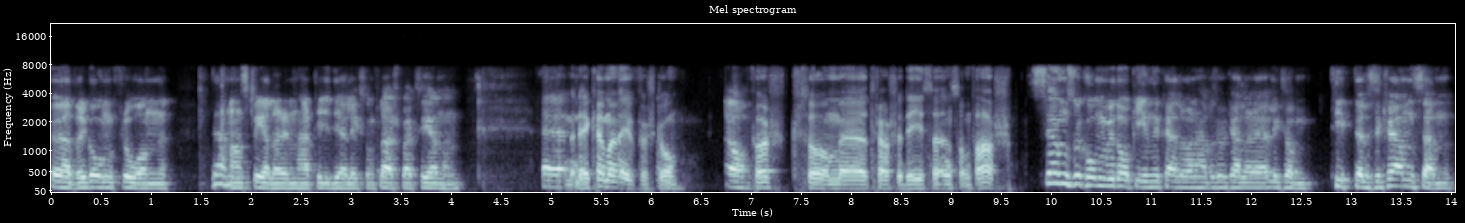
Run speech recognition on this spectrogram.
övergång från den han spelar i den här tidiga liksom, Flashback-scenen. Eh, Men det kan man ju förstå. Ja. Först som eh, tragedi, sen som fars. Sen så kommer vi dock in i själva den här, vad ska vi kalla det, liksom, titelsekvensen.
